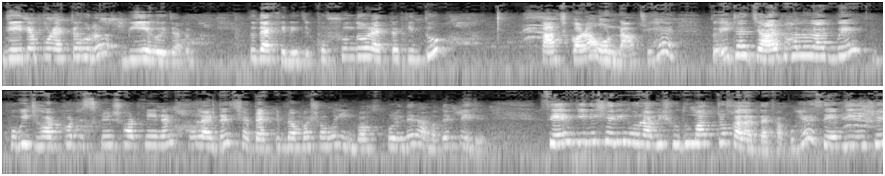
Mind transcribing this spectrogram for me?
যে এটা পরে একটা হলো বিয়ে হয়ে যাবে। তো দেখেন, এই যে খুব সুন্দর একটা কিন্তু কাজ করা ওড়না আছে হ্যাঁ? তো এটা যার ভালো লাগবে খুবই ঝটপট স্ক্রিনশট নিয়ে নেন ফুল অ্যাড্রেস সাথে অ্যাক্টিভ নাম্বার সহ ইনবক্স করে দেন আমাদের পেজে সেম জিনিসেরই হলো আমি শুধুমাত্র কালার দেখাবো হ্যাঁ? সেম জিনিসে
